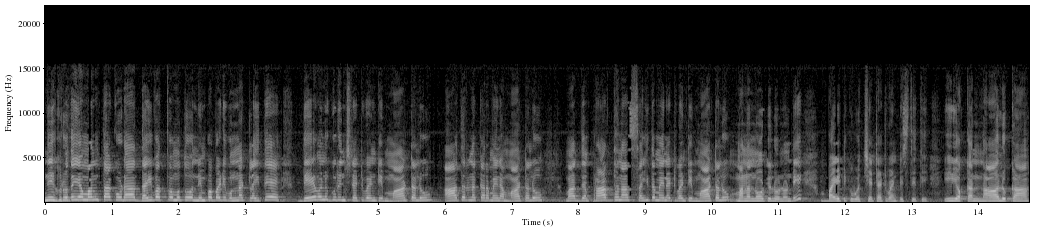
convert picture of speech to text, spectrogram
నీ హృదయం అంతా కూడా దైవత్వముతో నింపబడి ఉన్నట్లయితే దేవుని గురించినటువంటి మాటలు ఆదరణకరమైన మాటలు మా ప్రార్థన సహితమైనటువంటి మాటలు మన నోటిలో నుండి బయటికి వచ్చేటటువంటి స్థితి. ఈ యొక్క నాలుక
